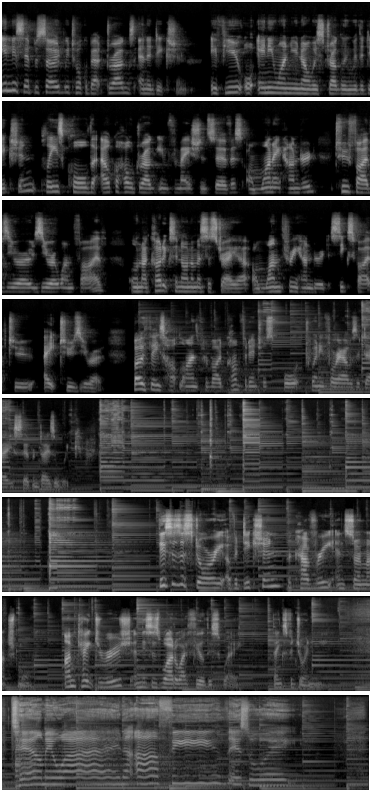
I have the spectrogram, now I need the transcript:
In this episode, we talk about drugs and addiction. If you or anyone you know is struggling with addiction, please call the Alcohol Drug Information Service on 1 800 250 015 or Narcotics Anonymous Australia on 1300 652 820. Both these hotlines provide confidential support 24 hours a day, 7 days a week. This is a story of addiction, recovery, and so much more. I'm Kate DeAraugo, and this is Why Do I Feel This Way? Thanks for joining me. Tell me why do I feel this way?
